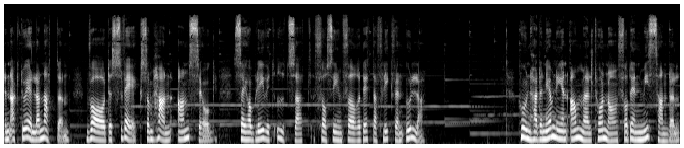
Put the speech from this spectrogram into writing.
den aktuella natten var det svek som han ansåg sig ha blivit utsatt för sin före detta flickvän Ulla. Hon hade nämligen anmält honom för den misshandel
